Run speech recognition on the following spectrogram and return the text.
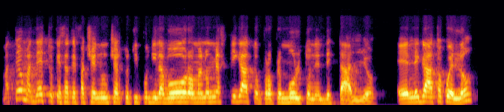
Matteo mi ha detto che state facendo un certo tipo di lavoro, ma non mi ha spiegato proprio molto nel dettaglio. È legato a quello?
